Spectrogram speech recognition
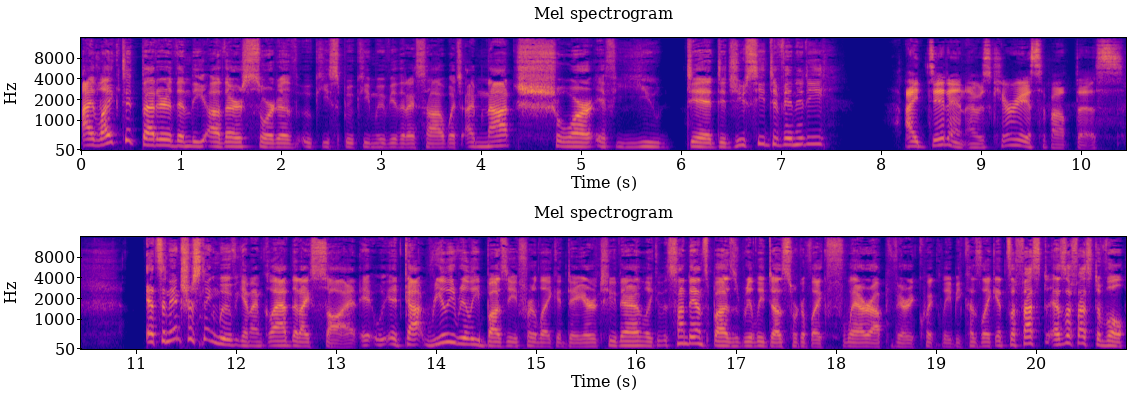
I liked it better than the other sort of ooky spooky movie that I saw, which I'm not sure if you did. Did you see Divinity? I didn't. I was curious about this. It's an interesting movie and I'm glad that I saw it. It it got really really buzzy for like a day or two there. Like the Sundance buzz really does sort of like flare up very quickly because like it's a fest as a festival,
